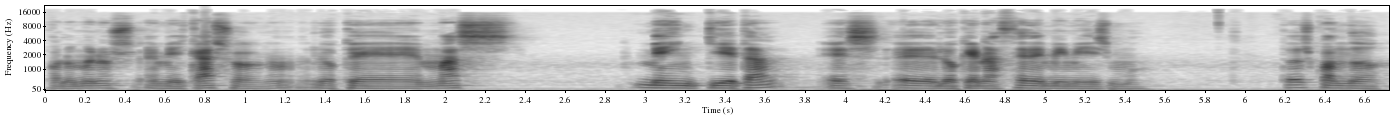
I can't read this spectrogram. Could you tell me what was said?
por lo menos en mi caso, lo que más me inquieta es eh, lo que nace de mí mismo. Entonces cuando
